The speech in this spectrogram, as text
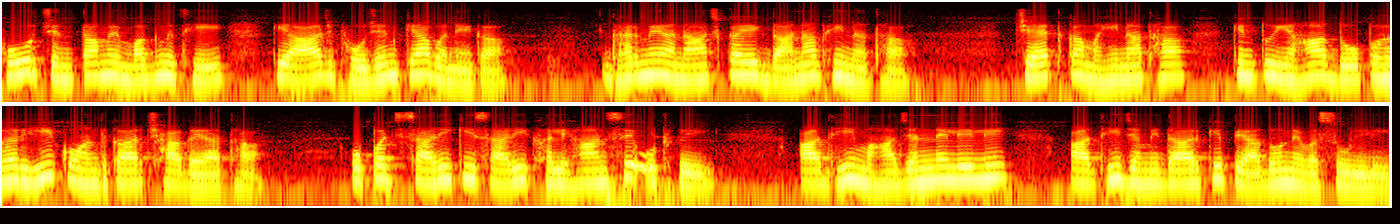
گھور چنتا میں مگن تھی کہ آج بھوجن کیا بنے گا۔ گھر میں اناج کا ایک دانہ بھی نہ تھا۔ چیت کا مہینہ تھا کنتو یہاں دوپہر ہی کو اندھکار چھا گیا تھا۔ اپج ساری کی ساری کھلیہان سے اٹھ گئی۔ آدھی مہاجن نے لے لی، آدھی جمیندار کے پیادوں نے وصول لی۔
